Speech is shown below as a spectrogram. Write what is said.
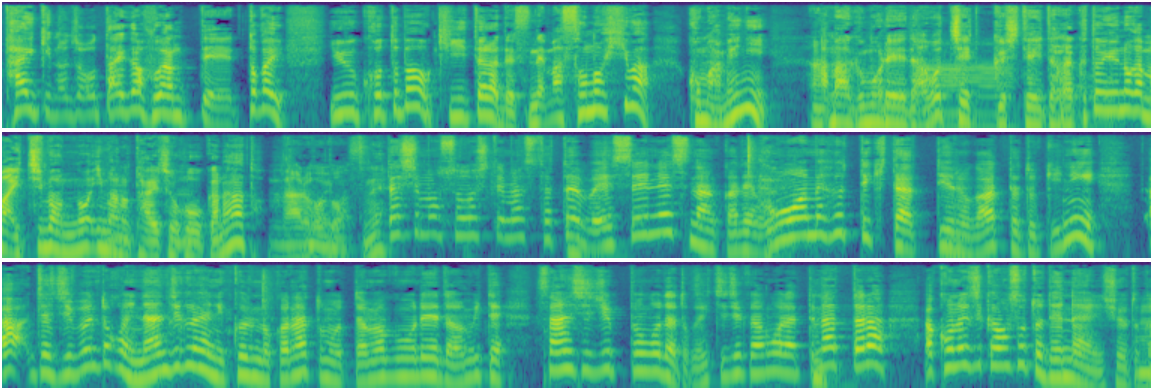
大気の状態が不安定とかいう言葉を聞いたらですね、まあその日はこまめに雨雲レーダーをチェックしていただくというのが、まあ一番の今の対処法かなとなるほど。思いますね。私もそうしてます。例えば SNS なんかで大雨降ってきたっていうのがあった時に、あ、じゃあ自分のところに何時ぐらいに来るのかなと思って雨雲レーダーを見て、3、40分後だとか1時間後だってなったら、あ、この時間は外出ないようにしようとか、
